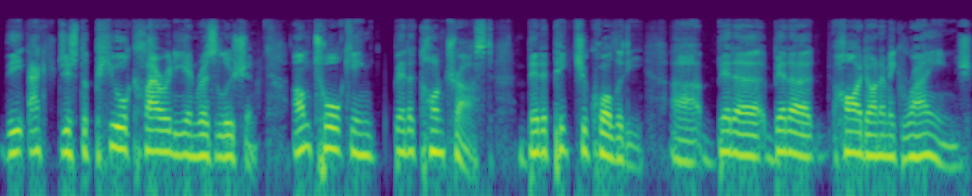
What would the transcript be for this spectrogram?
the act, just the pure clarity and resolution. I'm talking better contrast, better picture quality, uh, better better high dynamic range,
